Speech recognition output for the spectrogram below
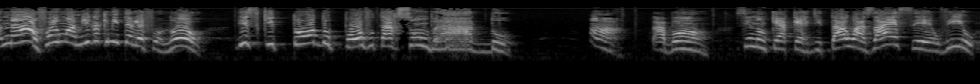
Não, foi uma amiga que me telefonou. Disse que todo o povo tá assombrado. Ah, tá bom. Se não quer acreditar, o azar é seu, viu?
